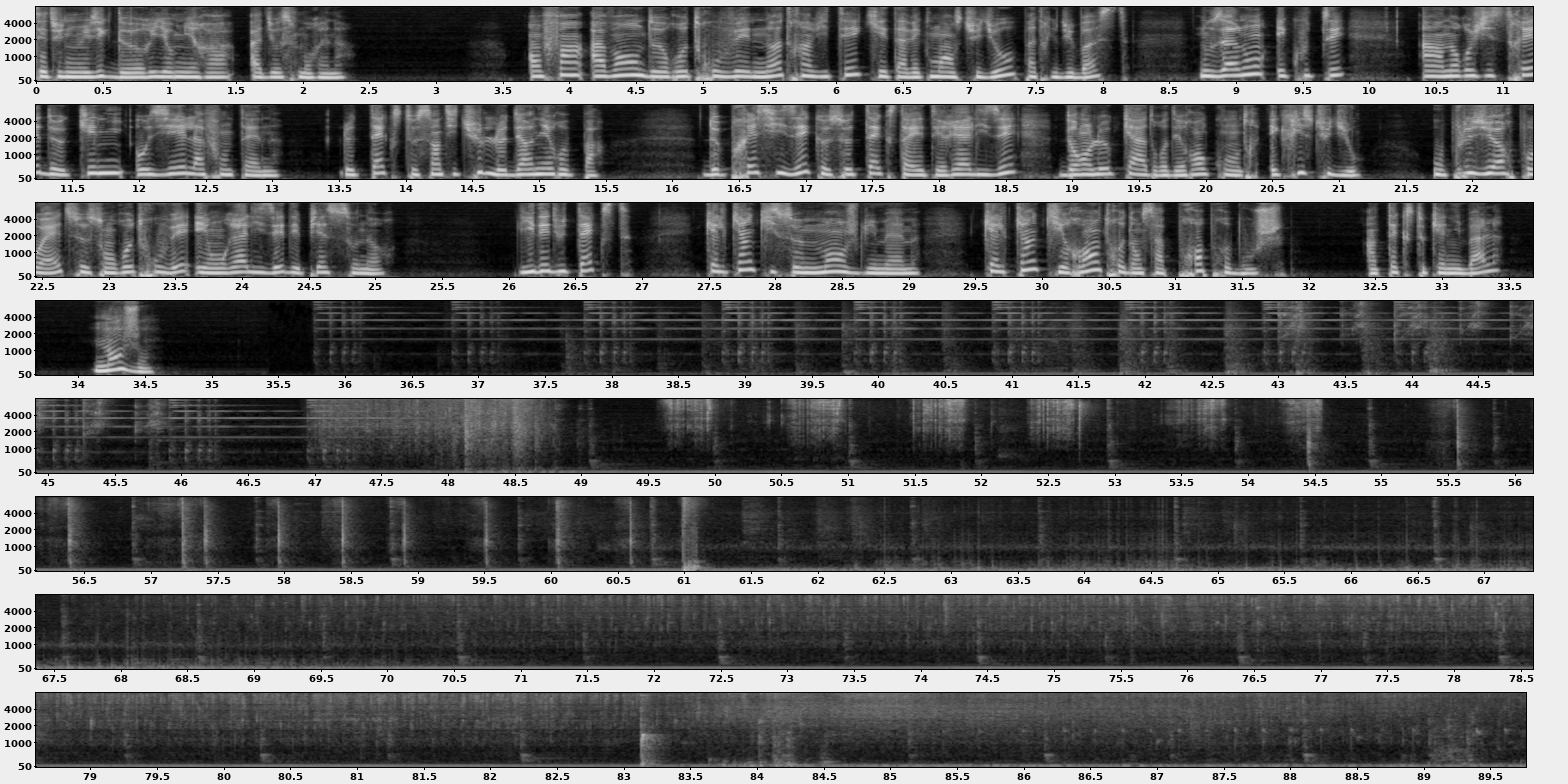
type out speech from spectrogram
C'était une musique de Rio Mira, Adios Morena. Enfin, avant de retrouver notre invité qui est avec moi en studio, Patrick Dubost, nous allons écouter un enregistré de Kenny Osier Lafontaine. Le texte s'intitule Le dernier repas. De préciser que ce texte a été réalisé dans le cadre des rencontres écrits studio, où plusieurs poètes se sont retrouvés et ont réalisé des pièces sonores. L'idée du texte? Quelqu'un qui se mange lui-même, quelqu'un qui rentre dans sa propre bouche. Un texte cannibale Mangeons.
